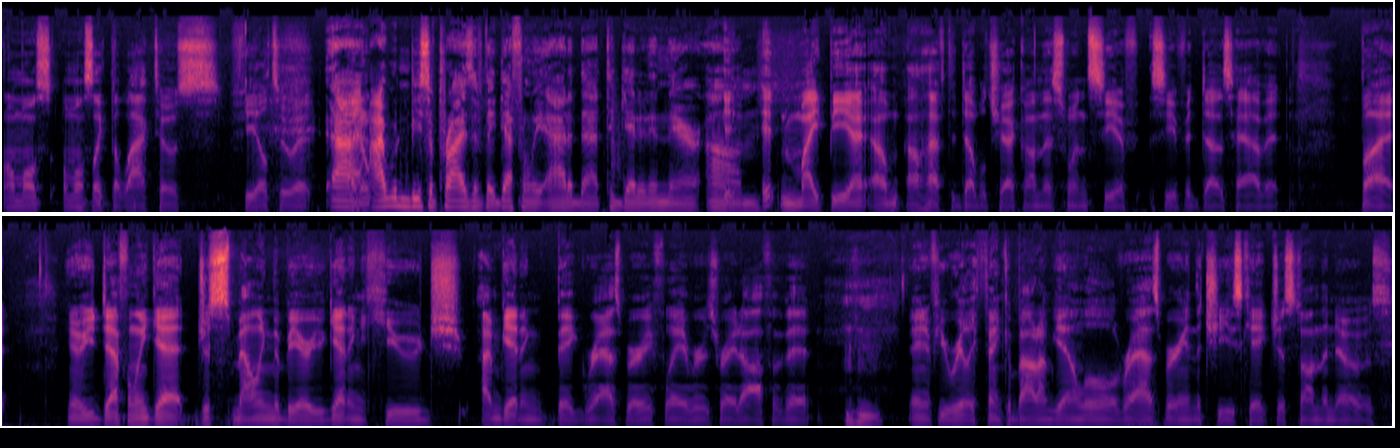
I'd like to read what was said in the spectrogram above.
almost almost like the lactose feel to it. I, I wouldn't be surprised if they definitely added that to get it in there. It- Um it, might be. I, I'll I'll have to double check on this one, see if see if it does have it. But you know, you definitely get just smelling the beer. You're getting a huge. I'm getting big raspberry flavors right off of it. Mhm. And if you really think about it, I'm getting a little raspberry in the cheesecake just on the nose.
